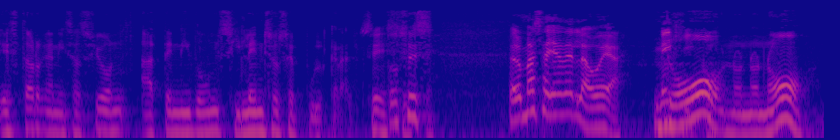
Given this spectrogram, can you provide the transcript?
esta organización ha tenido un silencio sepulcral. Entonces, pero más allá de la OEA, No, no, no, no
